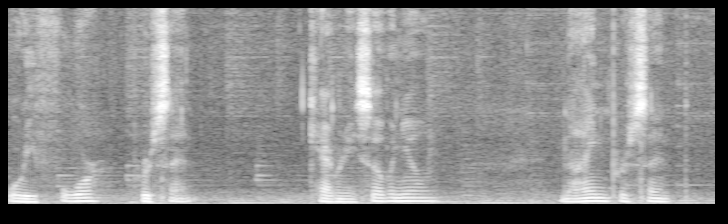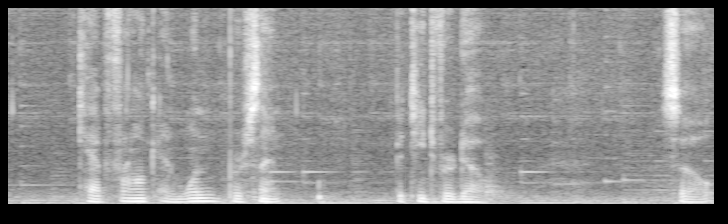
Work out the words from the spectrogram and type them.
44% Cabernet Sauvignon, 9% Cab Franc, and 1% Petit Verdot. So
